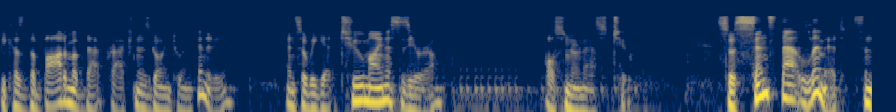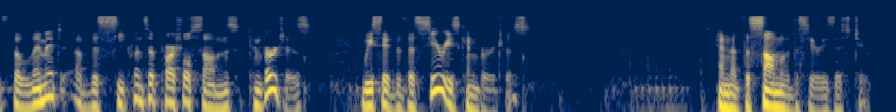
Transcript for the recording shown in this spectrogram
because the bottom of that fraction is going to infinity. And so we get 2 minus 0, also known as 2. So since that limit, since the limit of the sequence of partial sums converges, we say that the series converges and that the sum of the series is 2.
